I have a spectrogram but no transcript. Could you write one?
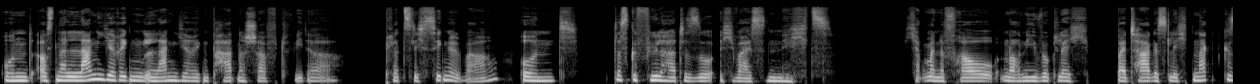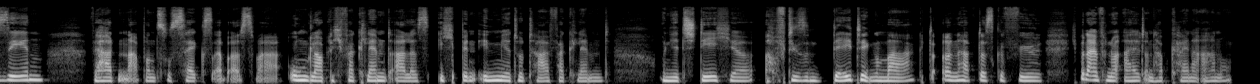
und aus einer langjährigen, langjährigen Partnerschaft wieder plötzlich Single war und das Gefühl hatte so, ich weiß nichts. Ich habe meine Frau noch nie wirklich bei Tageslicht nackt gesehen. Wir hatten ab und zu Sex, aber es war unglaublich verklemmt alles. Ich bin in mir total verklemmt. Und jetzt stehe ich hier auf diesem Datingmarkt und habe das Gefühl, ich bin einfach nur alt und habe keine Ahnung.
